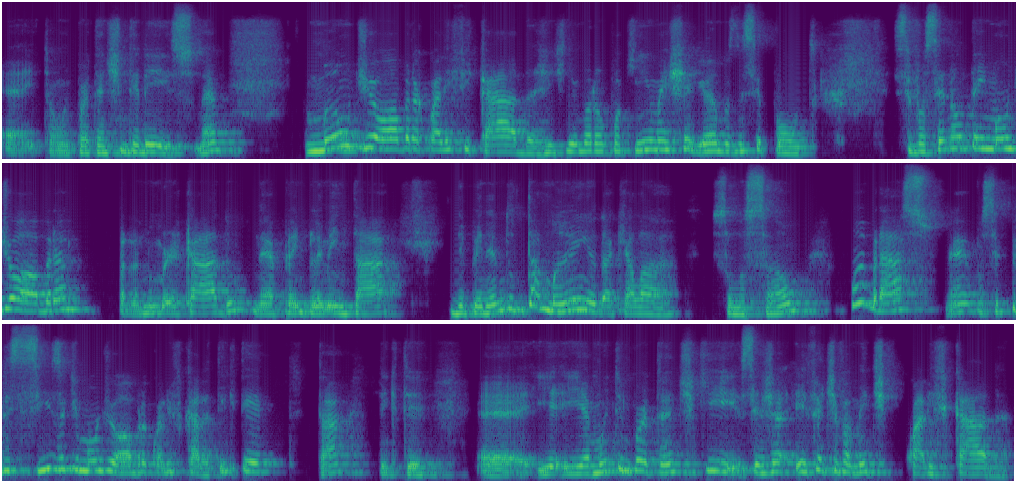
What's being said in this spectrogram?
É, então é importante entender isso, né? Mão de obra qualificada, a gente demorou um pouquinho, mas chegamos nesse ponto. Se você não tem mão de obra pra, no mercado né, para implementar, dependendo do tamanho daquela solução, um abraço, né? Você precisa de mão de obra qualificada, tem que ter, tá? Tem que ter. É, e, e, é muito importante que seja efetivamente qualificada,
